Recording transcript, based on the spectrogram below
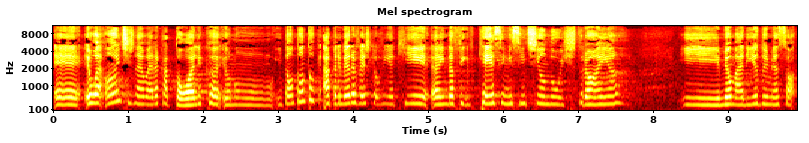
é, eu antes, né, eu era católica, eu não, então tanto a primeira vez que eu vim aqui, ainda fiquei assim me sentindo estranha. E meu marido e minha sogra,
